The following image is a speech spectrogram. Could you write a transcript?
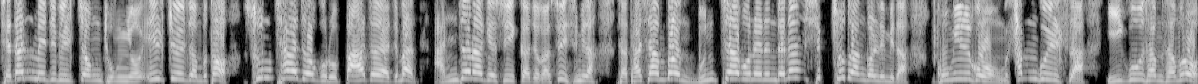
재단 매집 일정 종료 일주일 전부터 순차적으로 빠져야지만 안전하게 수익 가져갈 수 있습니다. 자, 다시 한번 문자 보내는 데는 10초도 안 걸립니다. 2933으로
